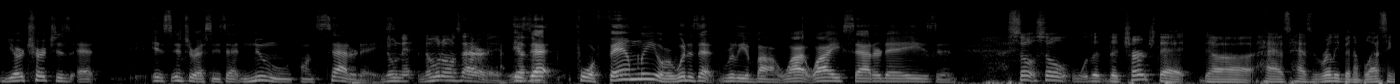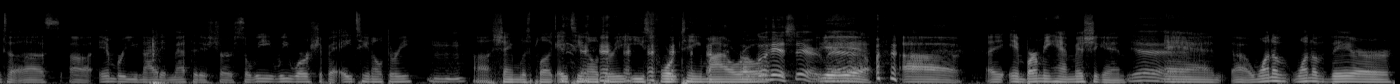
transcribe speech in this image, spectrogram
Your church is at. It's interesting. It's at noon on Saturdays. noon, noon on Saturdays. Yes, is that for family or what is that really about? Why why Saturdays and So, so the the church that uh, has has really been a blessing to us, uh, Embury United Methodist Church. So we we worship at eighteen oh three. Uh, shameless plug, eighteen oh three East Fourteen Mile Road. oh, go ahead share Yeah, yeah. Uh, in Birmingham, Michigan. Yeah. And uh, one of one of their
